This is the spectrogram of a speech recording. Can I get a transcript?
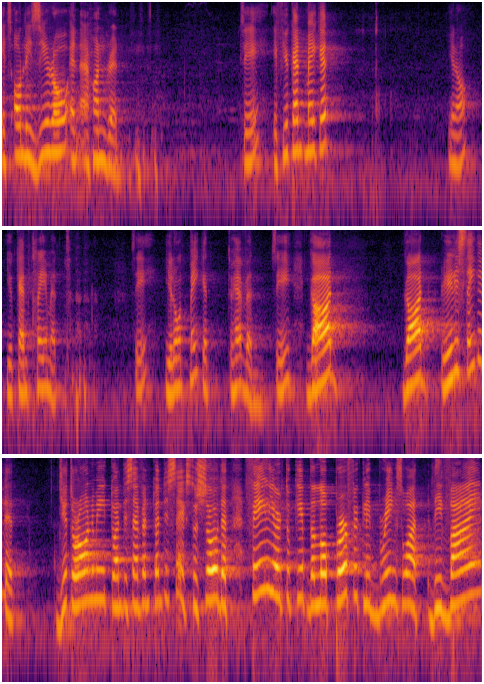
it's only zero and a hundred. See, if you can't make it, you know, you can't claim it. See, you don't make it to heaven. See, God, God really stated it. Deuteronomy 27 26 to show that failure to keep the law perfectly brings what? Divine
